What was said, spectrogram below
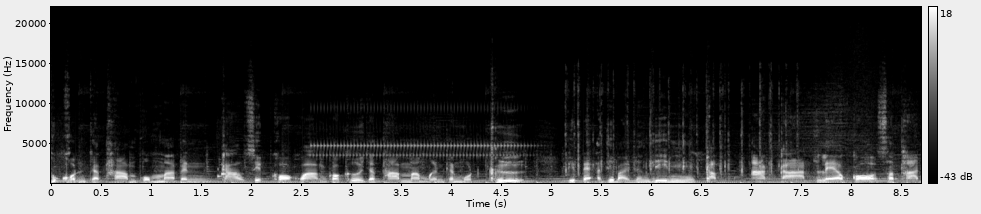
ทุกคนจะถามผมมาเป็น 90 ข้อความก็คือจะถามมาเหมือนกันหมด คือพี่แป๊ะอธิบายเรื่องดินกับอากาศแล้วก็สถาน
